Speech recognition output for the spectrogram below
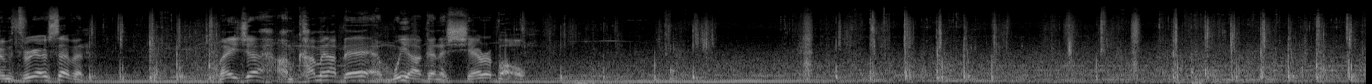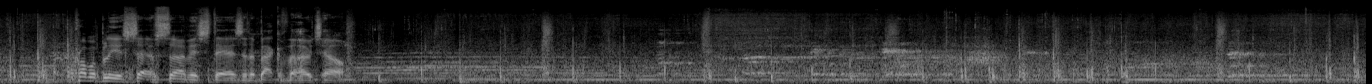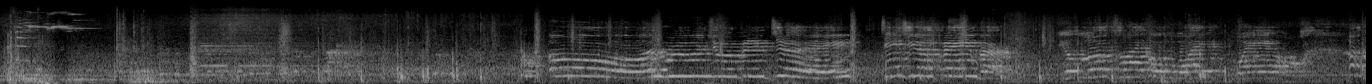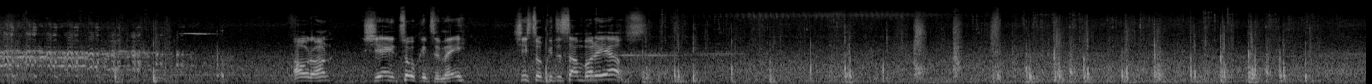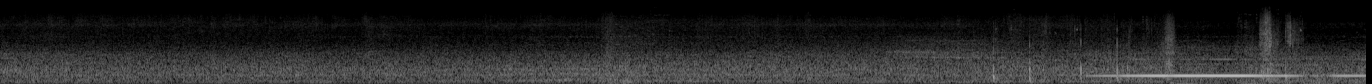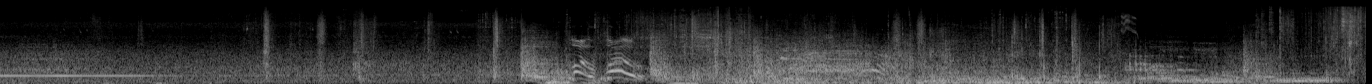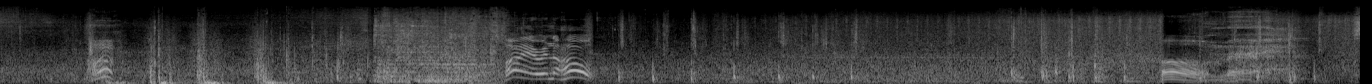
Room 307. Major, I'm coming up there and we are gonna share a bowl. Probably a set of service stairs at the back of the hotel. Talking to me. She's talking to somebody else.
